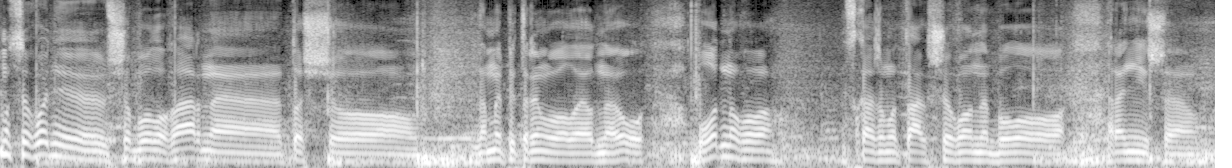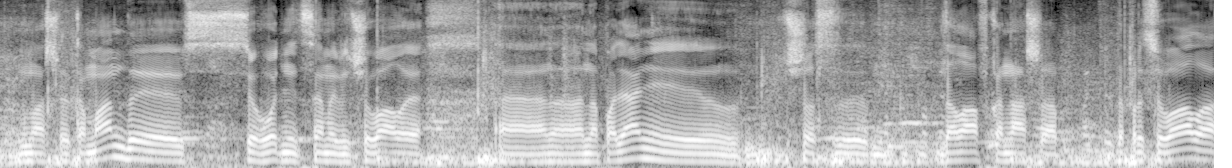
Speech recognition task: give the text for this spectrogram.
Ну, сьогодні, що було гарне, то що ми підтримували одне одного, скажімо так, чого не було раніше у нашої команди. Сьогодні це ми відчували е, на- поляні, що долавка наша допрацювала,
